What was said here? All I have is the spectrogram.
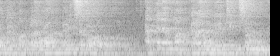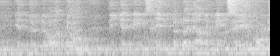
ഓർത്ത് മക്കളെ വിവാഹം കഴിച്ചതോ? അങ്ങനെ മക്കളെ ഉപേക്ഷിച്ചു. എന്നിട്ട് പറഞ്ഞു നീ എന്നെയും സ്നേഹിക്കണം കണ്ട ഞാൻ നിന്നെ വിജയിക്കൂല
